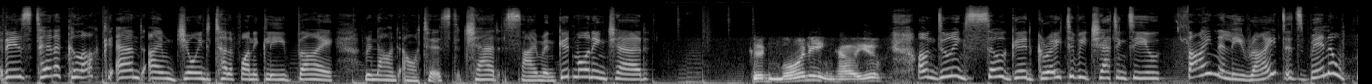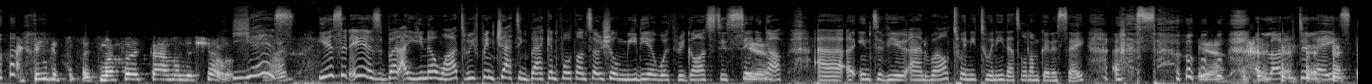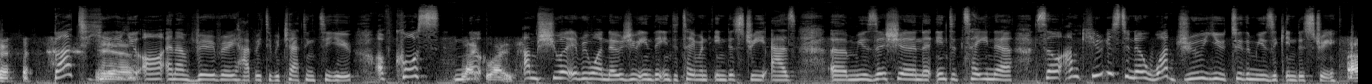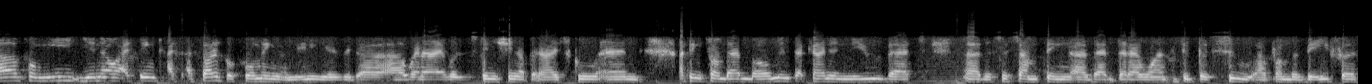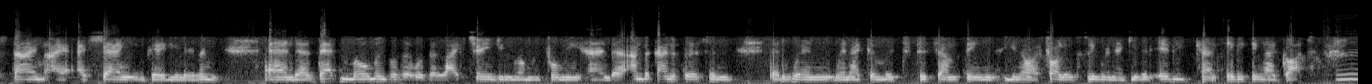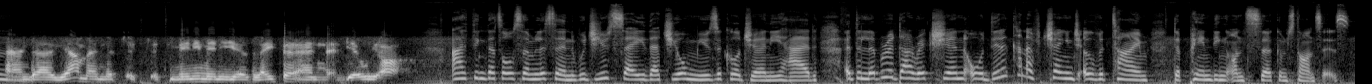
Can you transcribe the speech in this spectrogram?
It is 10 o'clock and I'm joined telephonically by renowned artist Chad Saaiman. Good morning, Chad. Good morning. How are you? I'm doing so good. Great to be chatting to you. Finally, right? It's been a while. I think it's it's my first time on the show. Yes, right? yes, it is. But uh, you know what? We've been chatting back and forth on social media with regards to setting yeah. up uh, an interview, and well, 2020. That's all I'm going to say. Uh, so yeah. a lot of delays. But here yeah. you are, and I'm very, very happy to be chatting to you. Of course, Likewise. No, I'm sure everyone knows you in the entertainment industry as a musician, an entertainer. So I'm curious to know what drew you to the music industry. Uh, for me, you know, I think I, I started performing many years ago uh, when I was finishing up at high school, and I think from that moment I kind of knew that uh, this is something uh, that that I wanted to pursue. Uh, from the very first time I, I sang in grade 11, and uh, that moment was a, was a life changing moment for me. And I'm the kind of person that when when I commit to something, you know, I follow through and I give it every kind everything I got Mm. And uh, yeah, man, it's, it's, it's many, many years later, and, and here we are. I think that's awesome. Listen, would you say that your musical journey had a deliberate direction or did it kind of change over time depending on circumstances?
